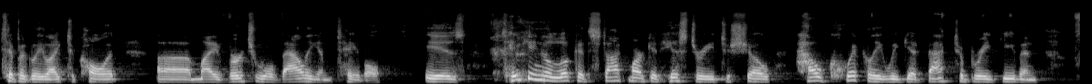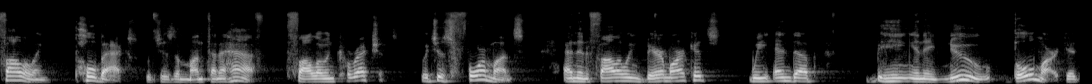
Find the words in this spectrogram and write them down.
typically like to call it uh, my virtual Valium table, is taking a look at stock market history to show how quickly we get back to break even following pullbacks, which is a month and a half, following corrections, which is four months. And then following bear markets, we end up being in a new bull market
